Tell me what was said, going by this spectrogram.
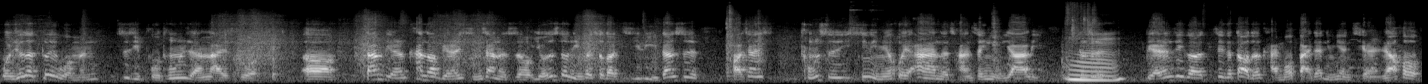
我觉得对我们自己普通人来说，呃，当别人看到别人行善的时候，有的时候你会受到激励，但是好像同时心里面会暗暗的产生一种压力，就是别人这个这个道德楷模摆在你面前，然后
